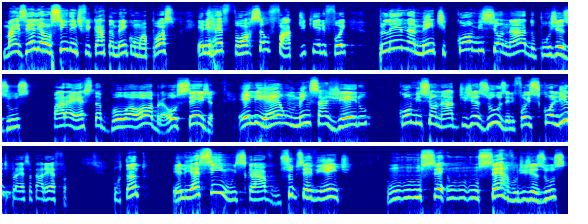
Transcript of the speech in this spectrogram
mas ele, ao se identificar também como apóstolo, ele reforça o fato de que ele foi plenamente comissionado por Jesus para esta boa obra. Ou seja, ele é um mensageiro comissionado de Jesus, ele foi escolhido para essa tarefa. Portanto, ele é sim um escravo, um subserviente, um, um, um, um servo de Jesus,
